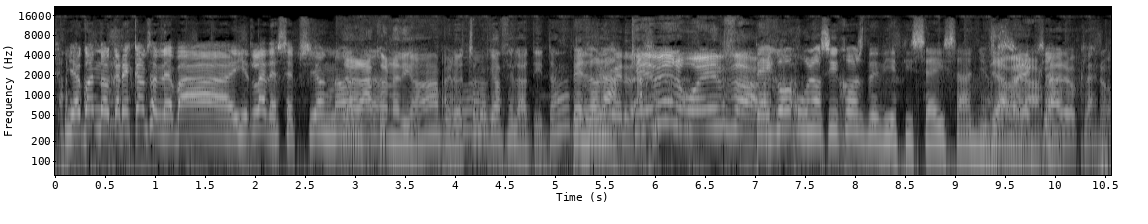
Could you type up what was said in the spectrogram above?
Ya cuando crezcan se les va a ir la decepción, ¿no? La verdad, cuando digan, ah, pero esto es lo que hace la tita. Perdona. ¡Qué vergüenza! tengo unos hijos de 16 años. Ya verás. claro, claro.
